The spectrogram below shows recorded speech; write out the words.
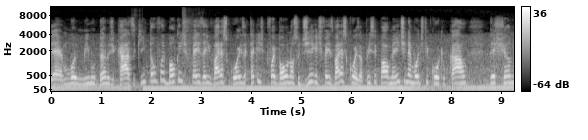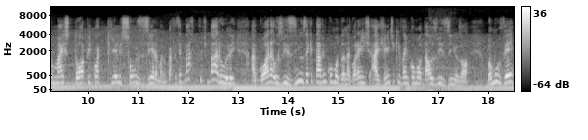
é, me mudando de casa aqui. Então foi bom que a gente fez aí várias coisas. Até que foi bom o nosso dia que a gente fez várias coisas. Principalmente, né, modificou aqui o carro, deixando mais top com aquele sonzeira, mano. Vai fazer bastante barulho, hein? Agora os vizinhos é que estavam incomodando. Agora a gente, a gente que vai incomodar os vizinhos, ó. Vamos ver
